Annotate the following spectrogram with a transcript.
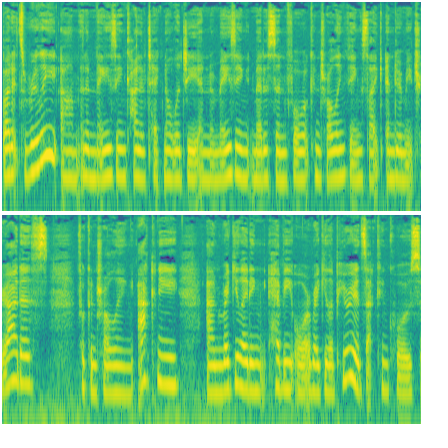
But it's really um, an amazing kind of technology and an amazing medicine for controlling things like endometritis, for controlling acne, and regulating heavy or irregular periods that can cause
